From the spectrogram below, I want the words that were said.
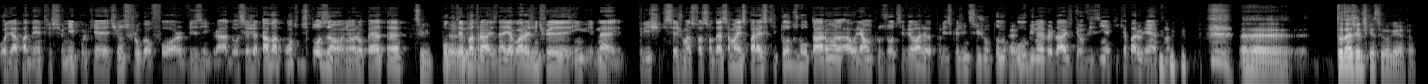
olhar para dentro e se unir, porque tinha os Frugal Four, Visegrado, ou seja, estava a ponto de explosão a União Europeia até Sim. pouco é... tempo atrás, né? E agora a gente vê, né? Triste que seja uma situação dessa, mas parece que todos voltaram a olhar um para os outros e ver, olha, por isso que a gente se juntou no é. clube, né? é verdade? Tem um vizinho aqui que é barulhento, né? uh, toda a gente esqueceu a guerra,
